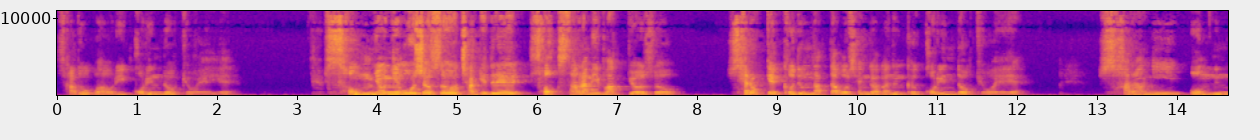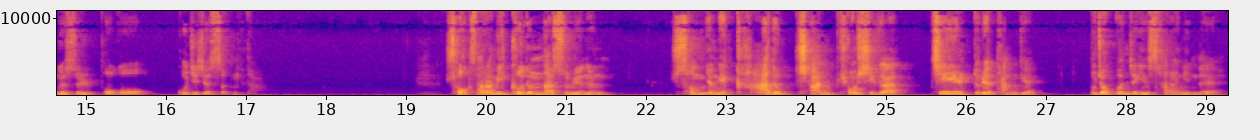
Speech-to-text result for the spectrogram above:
사도 바울이 고린도 교회에 성령이 오셔서 자기들의 속 사람이 바뀌어서 새롭게 거듭났다고 생각하는 그 고린도 교회에 사랑이 없는 것을 보고 꾸짖었습니다. 속 사람이 거듭났으면은 성령에 가득 찬 표시가 제일 뚜렷한 게 무조건적인 사랑인데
